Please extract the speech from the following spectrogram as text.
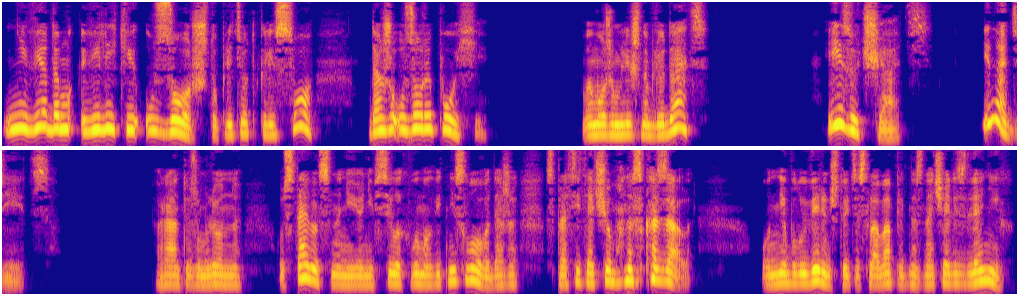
неведом великий узор, что плетет колесо, даже узор эпохи. Мы можем лишь наблюдать и изучать, и надеяться. Рант изумленно уставился на нее, не в силах вымолвить ни слова, даже спросить, о чем она сказала. Он не был уверен, что эти слова предназначались для них.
